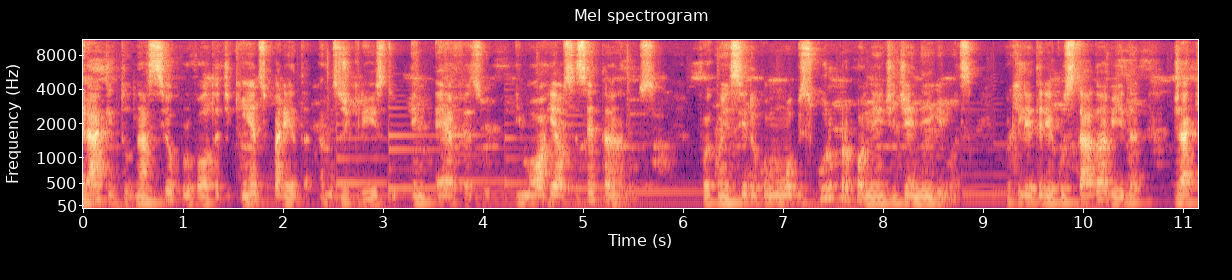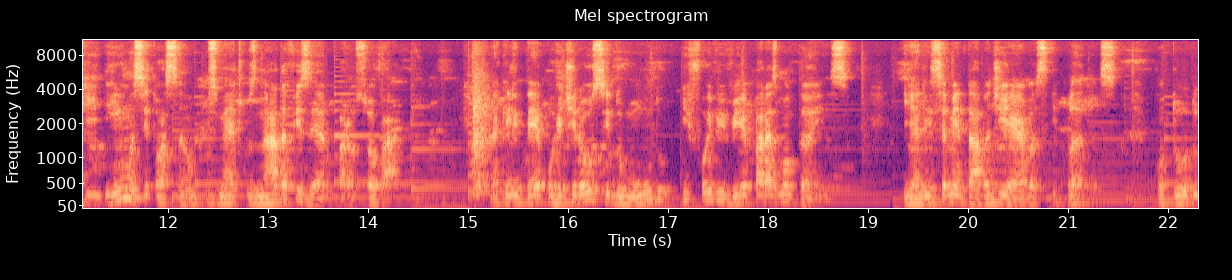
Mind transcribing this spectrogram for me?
Heráclito nasceu por volta de 540 a.C. em Éfeso e morre aos 60 anos. Foi conhecido como um obscuro proponente de enigmas, o que lhe teria custado a vida, já que, em uma situação, os médicos nada fizeram para o salvar. Naquele tempo, retirou-se do mundo e foi viver para as montanhas, e ali sementava de ervas e plantas. Contudo,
